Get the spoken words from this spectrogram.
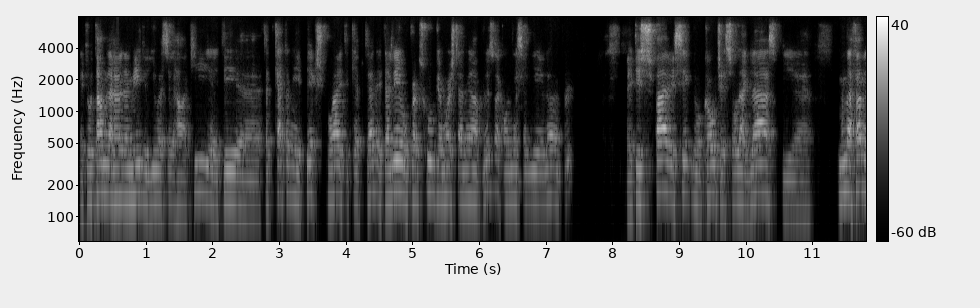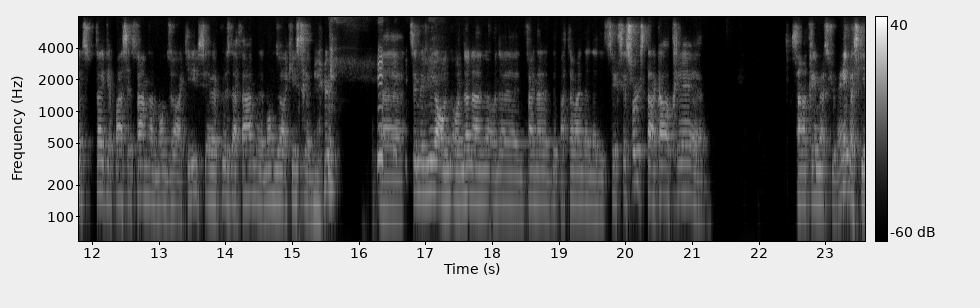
Elle est au temple de la renommée de USA Hockey. Elle a été euh, fait quatre Olympiques, je crois. Elle était capitaine. Elle est allée au prep school que moi, je allé en plus. Donc, on a ce lien-là un peu. Elle a été super ici avec nos coachs. Elle est sur la glace. Puis, euh, moi, ma femme dit tout le temps qu'il n'y a pas assez de femmes dans le monde du hockey. S'il y avait plus de femmes, le monde du hockey serait mieux. euh, mais nous, on, on, a on, a une femme dans notre département d'analytique. C'est sûr que c'est encore très euh, centré masculin parce qu'il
